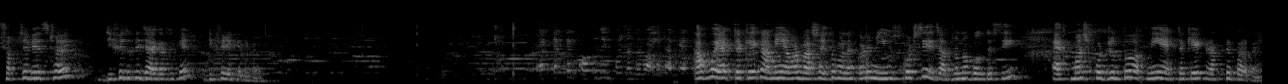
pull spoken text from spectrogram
সবচেয়ে বেস্ট হয় ডিফে যদি জায়গা থাকে ডিফে রেখে দেবেন। আপু একটা কেক আমি আমার বাসায় তো মনে করেন ইউজ করছি যার জন্য বলতেছি এক মাস পর্যন্ত আপনি একটা কেক রাখতে পারবেন।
